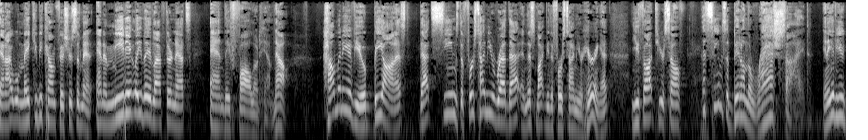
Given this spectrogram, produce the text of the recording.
and I will make you become fishers of men. And immediately they left their nets and they followed him. Now, how many of you, be honest, that seems the first time you read that, and this might be the first time you're hearing it, you thought to yourself, that seems a bit on the rash side. Any of you,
